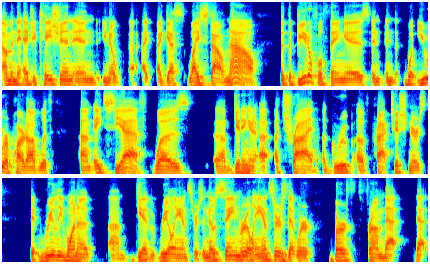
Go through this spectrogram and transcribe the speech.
I'm in the education and you know I, I guess lifestyle now. But the beautiful thing is, and, and what you were a part of with um, HCF was uh, getting a, a, tribe, a group of practitioners that really want to um, give real answers, and those same real answers that were birthed from that that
